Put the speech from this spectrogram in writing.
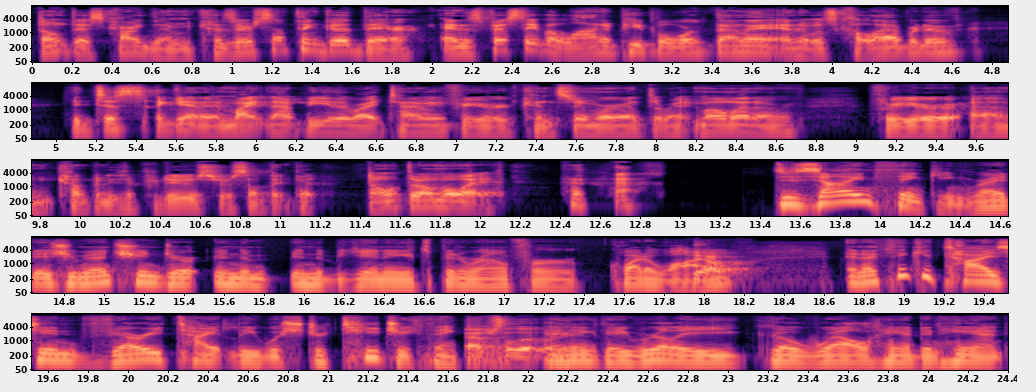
don't discard them because there's something good there. And especially if a lot of people worked on it and it was collaborative, it just again it might not be the right timing for your consumer at the right moment or for your um, company to produce or something. But don't throw them away. design thinking, right? As you mentioned in the in the beginning, it's been around for quite a while. Yep. And I think it ties in very tightly with strategic thinking. Absolutely. I think they really go well hand in hand.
